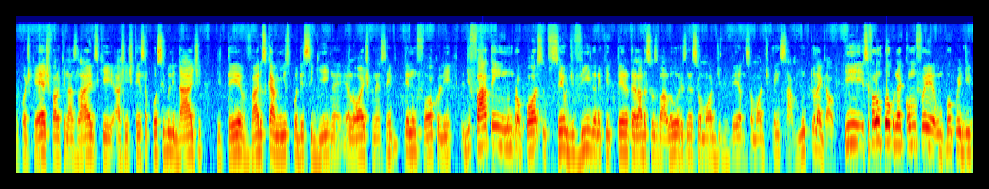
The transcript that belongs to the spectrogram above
no podcast, falo aqui nas lives, que a gente tem essa possibilidade de ter vários caminhos poder seguir, né? É lógico, né? Sempre tendo um foco ali, de fato, em um propósito seu de vida, né? Que tenha atrelado a seus valores, né? Seu modo de viver, seu modo de pensar. Muito legal. E você falou um pouco, né? Como foi um pouco de,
